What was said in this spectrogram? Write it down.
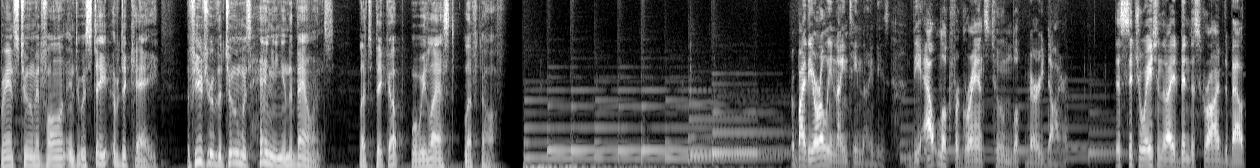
Grant's tomb had fallen into a state of decay. The future of the tomb was hanging in the balance. Let's pick up where we last left off. By the early 1990s, the outlook for Grant's tomb looked very dire. This situation that I had been described about,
